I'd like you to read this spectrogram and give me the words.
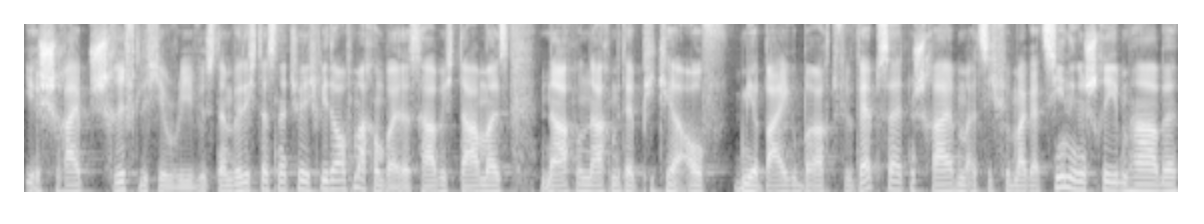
ihr schreibt schriftliche Reviews, dann würde ich das natürlich wieder aufmachen, weil das habe ich damals nach und nach mit der Pike auf mir beigebracht für Webseiten schreiben, als ich für Magazine geschrieben habe,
